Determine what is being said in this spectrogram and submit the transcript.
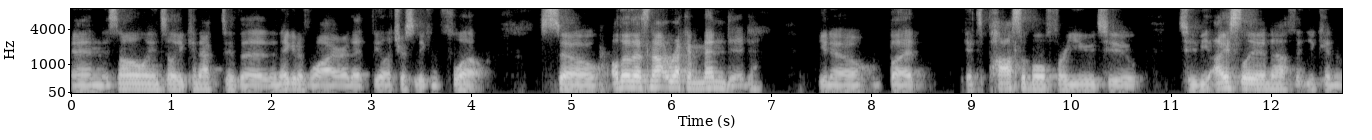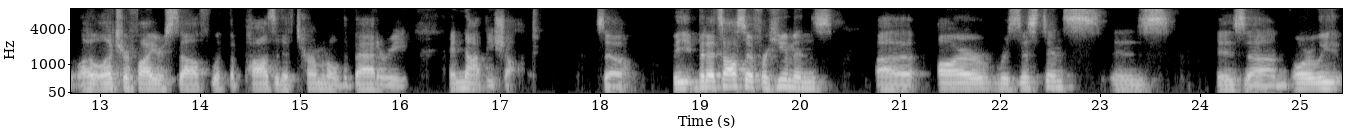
And it's not only until you connect to the, the negative wire that the electricity can flow. So although that's not recommended, you know, but it's possible for you to to be isolated enough that you can electrify yourself with the positive terminal of the battery and not be shocked. So, but, but it's also for humans, uh, our resistance is is um, or we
